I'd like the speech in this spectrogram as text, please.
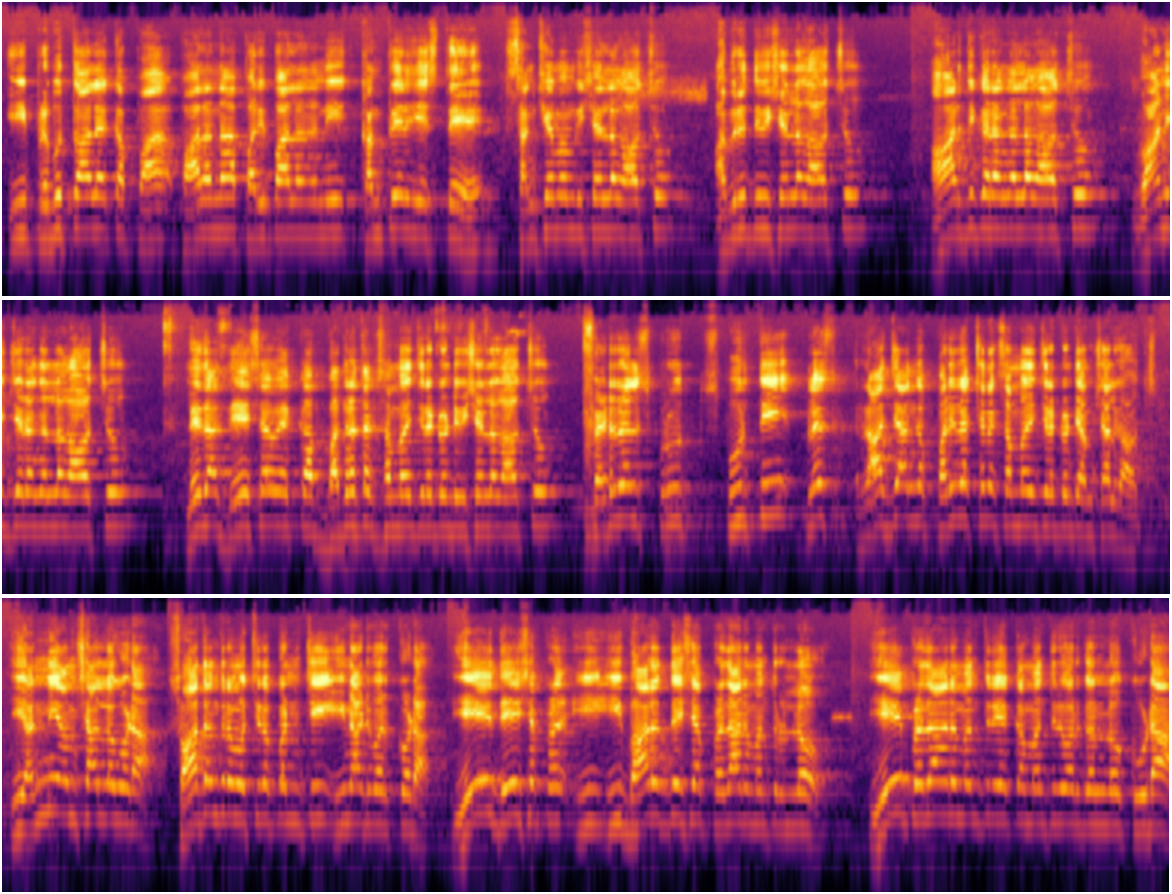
ఈ ప్రభుత్వాల యొక్క పా పాలన పరిపాలనని కంపేర్ చేస్తే సంక్షేమం విషయంలో కావచ్చు అభివృద్ధి విషయంలో కావచ్చు ఆర్థిక రంగంలో కావచ్చు వాణిజ్య రంగంలో కావచ్చు లేదా దేశం యొక్క భద్రతకు సంబంధించినటువంటి విషయంలో కావచ్చు ఫెడరల్ స్ఫూ స్ఫూర్తి ప్లస్ రాజ్యాంగ పరిరక్షణకు సంబంధించినటువంటి అంశాలు కావచ్చు. ఈ అన్ని అంశాల్లో కూడా స్వాతంత్రం వచ్చినప్పటి నుంచి ఈనాటి వరకు కూడా ఏ దేశ ప్ర ఈ ఈ భారతదేశ ప్రధానమంత్రుల్లో ఏ ప్రధానమంత్రి యొక్క మంత్రివర్గంలో కూడా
